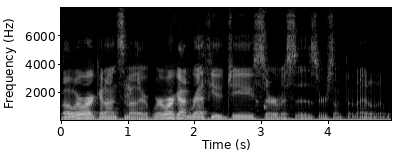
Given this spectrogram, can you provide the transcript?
Well, we're working on some other. We're working on refugee services or something. I don't know.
